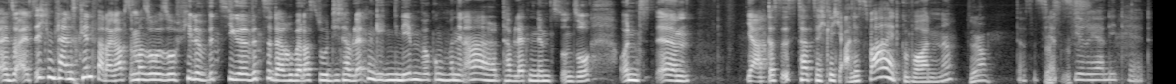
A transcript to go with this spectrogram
Also als ich ein kleines Kind war, da gab es immer so, so viele witzige Witze darüber, dass du die Tabletten gegen die Nebenwirkungen von den anderen Tabletten nimmst und so. Und ähm, ja, das ist tatsächlich alles Wahrheit geworden, ne? Ja. Das ist das jetzt ist, die Realität.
